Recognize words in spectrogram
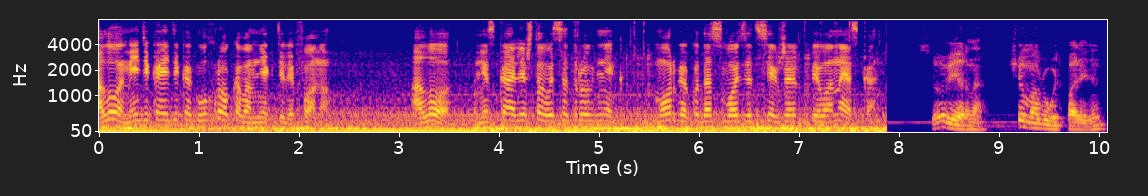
Алло, медика Эдика Глухрокова мне к телефону. Алло, мне сказали, что вы сотрудник морга, куда свозят всех жертв Пилонеско. Все верно. Чем могу быть полезен?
